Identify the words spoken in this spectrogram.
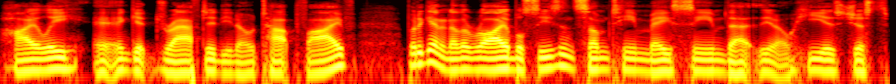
highly and get drafted. You know, top five but again, another reliable season. Some team may seem that you know he is just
